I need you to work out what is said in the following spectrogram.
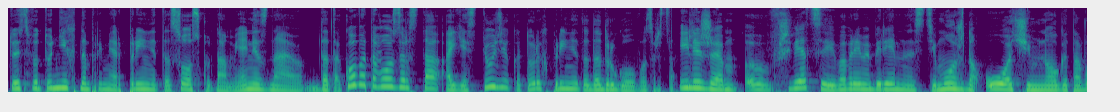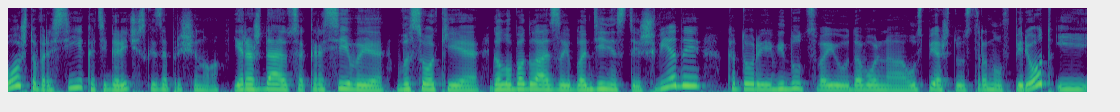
То есть вот у них, например, принято соску там, я не знаю, до такого-то возраста, а есть люди, которых принято до другого возраста. Или же в Швеции во время беременности можно очень много того, что в России категорически запрещено. И рождаются красивые, высокие, голубоглазые, блондинистые шведы, которые ведут свою довольно успешную страну вперед, и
